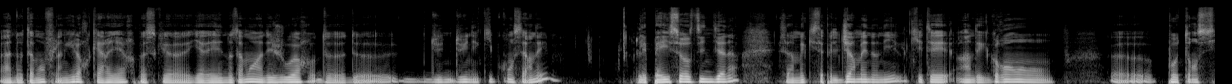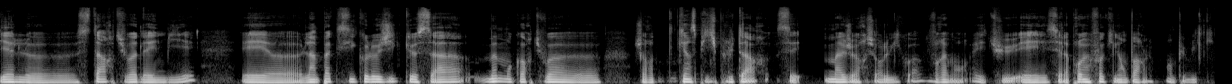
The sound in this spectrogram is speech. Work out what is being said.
a notamment flingué leur carrière parce que il y avait notamment un des joueurs de d'une équipe concernée les Pacers d'Indiana. C'est un mec qui s'appelle Jermaine O'Neal, qui était un des grands euh, potentiels euh, stars, tu vois, de la NBA. Et euh, l'impact psychologique que ça a, même encore, tu vois, euh, genre 15 piges plus tard, c'est majeur sur lui, quoi, vraiment. Et tu, et c'est la première fois qu'il en parle en public.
